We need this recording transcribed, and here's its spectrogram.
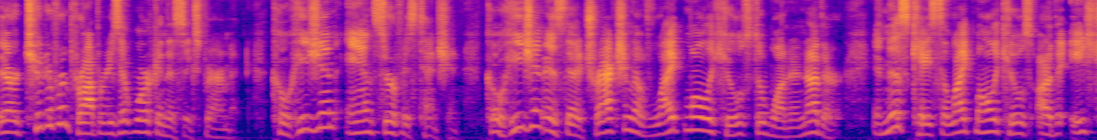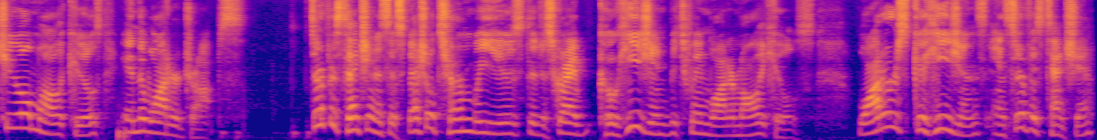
There are two different properties at work in this experiment, cohesion and surface tension. Cohesion is the attraction of like molecules to one another. In this case, the like molecules are the H2O molecules in the water drops. Surface tension is a special term we use to describe cohesion between water molecules. Water's cohesions and surface tension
